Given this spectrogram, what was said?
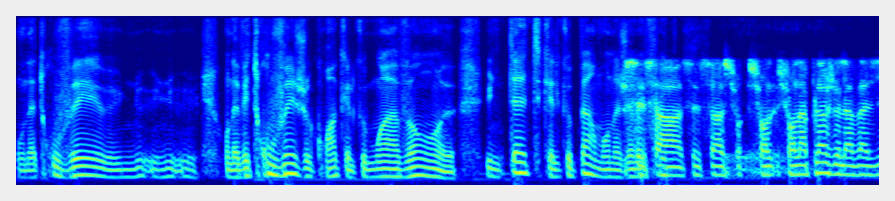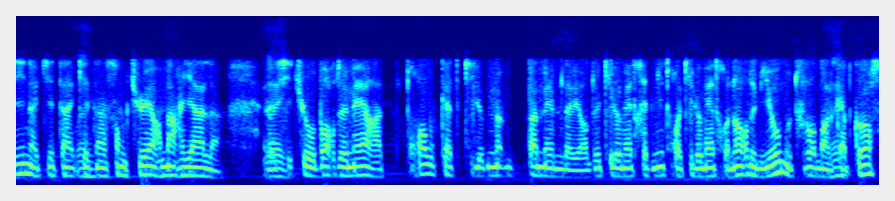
on a trouvé une, une, on avait trouvé, je crois, quelques mois avant, une tête quelque part, mais on n'a jamais. C'est ça, c'est ça, sur, sur sur la plage de la Vasine, qui est un ouais. qui est un sanctuaire marial ouais. situé au bord de mer à 3 ou 4 kilomètres, pas même d'ailleurs, 2 km et demi, 3 km au nord de Miaume, toujours dans le Cap Corse,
